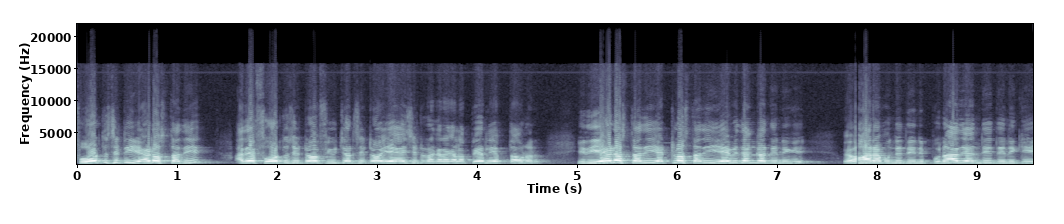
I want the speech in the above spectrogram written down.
ఫోర్త్ సిటీ ఏడొస్తుంది? అదే ఫోర్త్ సిటో ఫ్యూచర్ సిటో ఏఐ సిటో రకరకాల పేర్లు చెప్తా ఉన్నారు. ఇది ఏడొస్తుంది? ఎట్లొస్తుంది? ఏ విధంగా దీనికి వ్యవహారం ఉంది దీని పునాది ఏంది దీనికి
